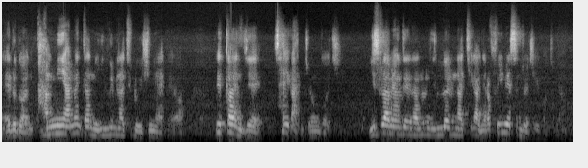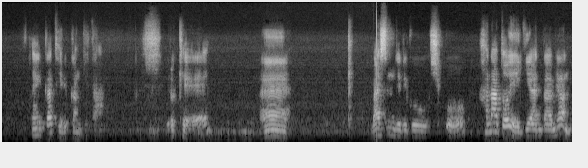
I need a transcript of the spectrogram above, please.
예, 에르도안 반미하면 일단 일루미나티를 의심해야 돼요. 그러니까 이제 차이가 안 좋은 거지. 이슬람 형제단은 일루미나티가 아니라 프리메슨 조직이거든요. 그러니까 대립관계다. 이렇게 예, 말씀드리고 싶고 하나 더 얘기한다면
